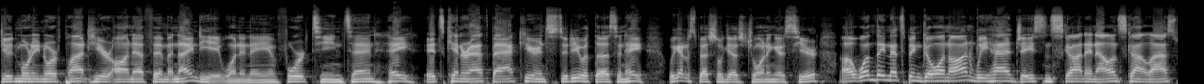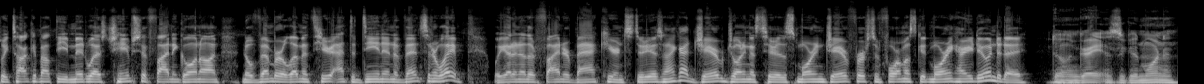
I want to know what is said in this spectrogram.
Good morning, North Platte here on FM 98.1 and AM 1410. Hey, it's Ken Rath back here in studio with us. And hey, we got a special guest joining us here. Uh, one thing that's been going on, we had Jayson Scott and Alan Scott last week talking about the Midwest Championship fighting going on November 11th here at the D&N Event Center. Hey, we got another fighter back here in studios. And I got Jareb joining us here this morning. Jareb, first and foremost, good morning. How are you doing today? Doing great. It's a good morning.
